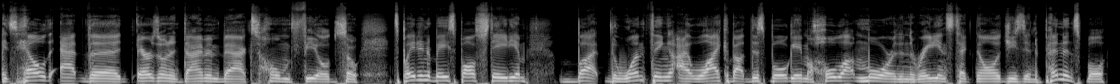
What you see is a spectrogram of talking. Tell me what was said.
It's held at the Arizona Diamondbacks home field. So it's played in a baseball stadium. But the one thing I like about this bowl game a whole lot more than the Radiance Technologies Independence Bowl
